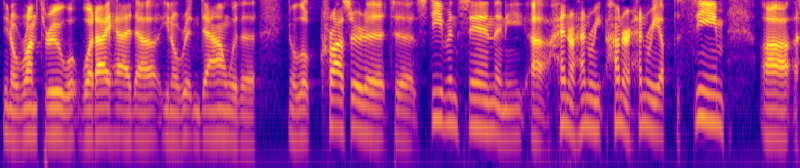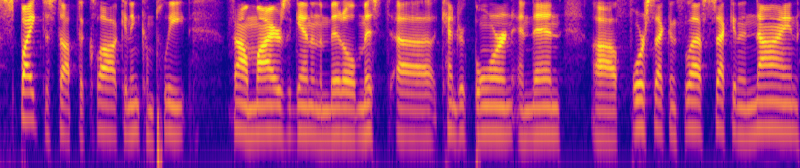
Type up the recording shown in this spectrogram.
you know run through what, what I had uh, you know written down with a you know little crosser to, to Stevenson and he uh, Hunter Henry Hunter Henry up the seam, uh, a spike to stop the clock, and incomplete found Meyers again in the middle, missed uh, Kendrick Bourne, and then uh, four seconds left, second and nine,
